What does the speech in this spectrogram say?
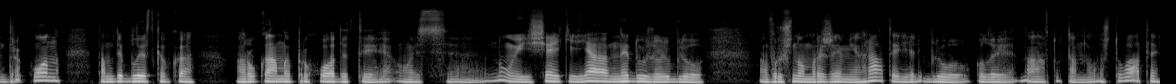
дракон, там, де блискавка, руками проходити. Ось, е, ну і ще які. Я не дуже люблю в ручному режимі грати. Я люблю, коли на авто там налаштувати.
